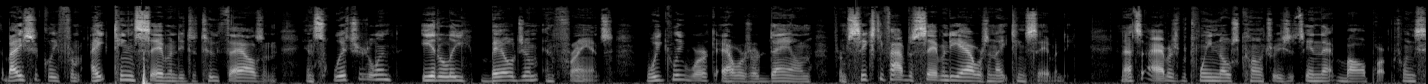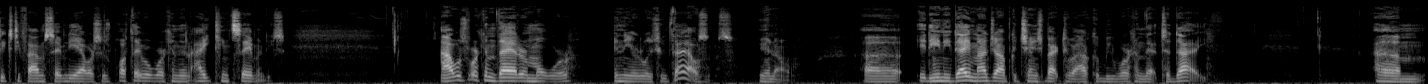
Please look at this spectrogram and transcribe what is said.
Basically, from 1870 to 2000, in Switzerland, Italy, Belgium, and France, weekly work hours are down from 65 to 70 hours in 1870. And that's the average between those countries. It's in that ballpark, between 65 and 70 hours is what they were working in the 1870s. I was working that or more in the early 2000s, you know. Uh, at any day, my job could change back to I could be working that today. Um,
